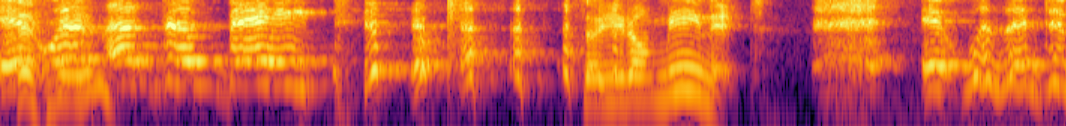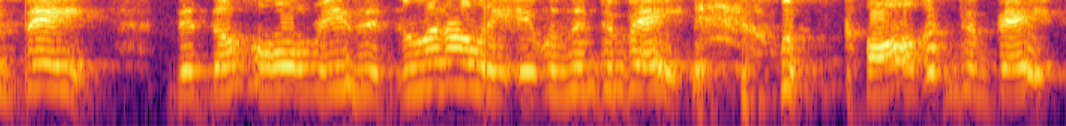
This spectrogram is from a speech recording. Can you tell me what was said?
It was a debate. so you don't mean it? It was a debate that the whole reason, literally, it was a debate. It was called a debate.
